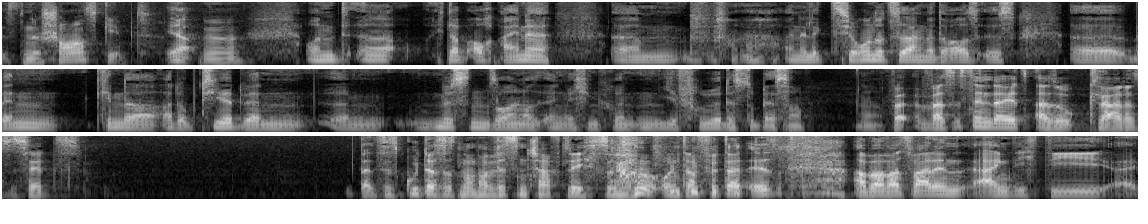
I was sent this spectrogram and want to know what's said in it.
es eine Chance gibt. Ja. Ne? Und äh, ich glaube auch eine, ähm, eine Lektion sozusagen daraus ist, äh, wenn Kinder adoptiert werden ähm, müssen, sollen aus irgendwelchen Gründen, je früher, desto besser. Ja. Wa- Was ist denn da jetzt, also klar, das ist jetzt, das ist gut, dass es nochmal wissenschaftlich so unterfüttert ist, aber was war denn eigentlich die, äh,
